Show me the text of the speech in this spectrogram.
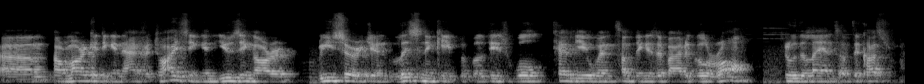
um, our marketing and advertising and using our research and listening capabilities will tell you when something is about to go wrong through the lens of the customer.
